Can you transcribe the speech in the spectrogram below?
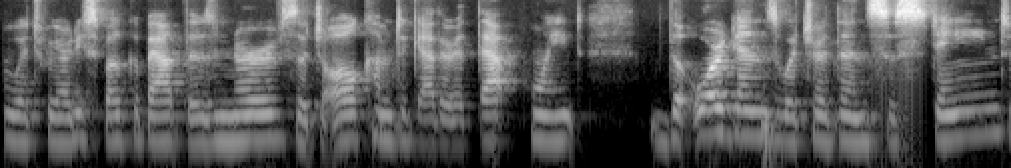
which we already spoke about, those nerves which all come together at that point, the organs which are then sustained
